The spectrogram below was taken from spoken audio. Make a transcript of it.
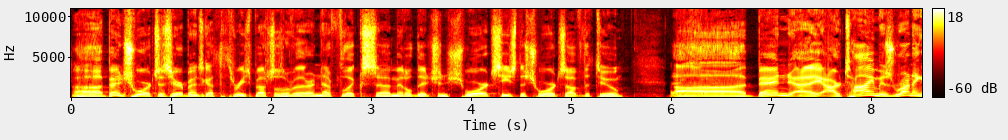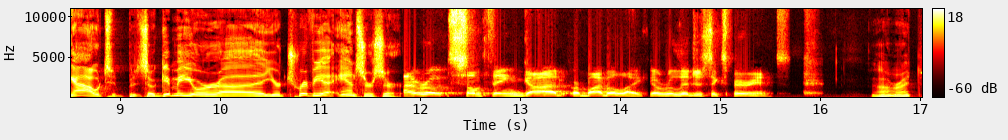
Uh, ben Schwartz is here. Ben's got the three specials over there on Netflix, uh, Middleditch and Schwartz. He's the Schwartz of the two. Uh, ben, uh, our time is running out, so give me your uh, your trivia answer, sir. I wrote something God or Bible like a religious experience. All right.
